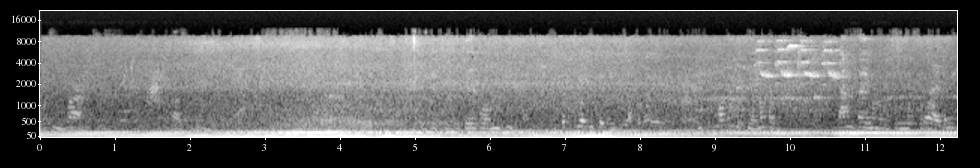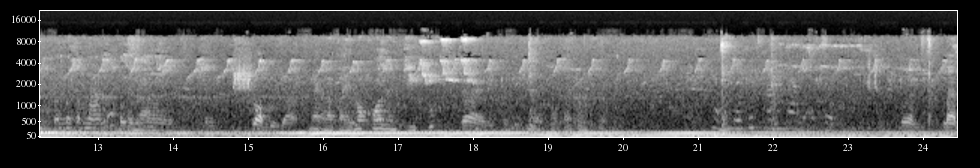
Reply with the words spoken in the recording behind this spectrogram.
วัดอยู่บ้านเจพอมี รถพ่วงที่เป็นหลักของเราเอง ว่ามันจะเกี่ยวมันก็ดันไปมันก็เป็น ได้ มันมันมันชำนาญแล้วมันชำนาญมันรอบอยู่ยาว แม่เราไปล็อกคอจนติดทุก ได้ เรื่องของสายตรง เมื่อลาน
